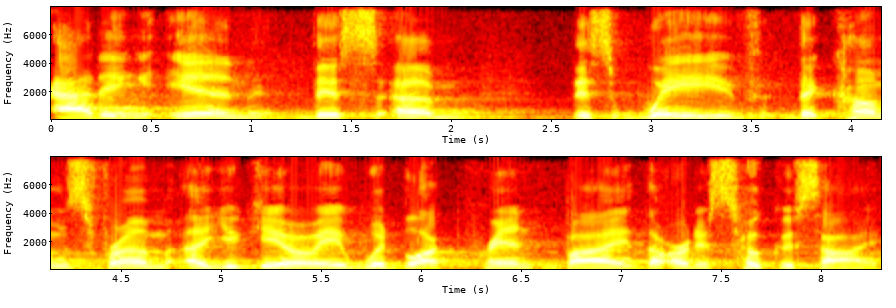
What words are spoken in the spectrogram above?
adding in this, um, this wave that comes from a ukiyo-e woodblock print by the artist Hokusai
